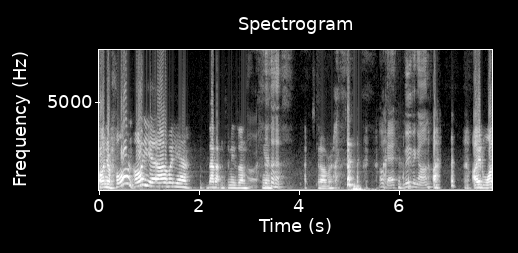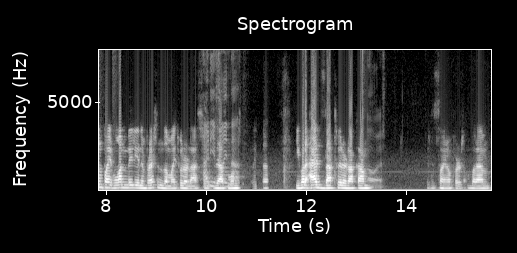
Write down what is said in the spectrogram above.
On your phone? Oh yeah, well yeah, that happened to me as well. Oh. Yeah, I just get over it. okay, moving on. I had 1.1 million impressions on my Twitter last How do you last find month. Uh, you go to ads.twitter.com. All right. to sign up for it. But um,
